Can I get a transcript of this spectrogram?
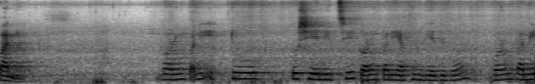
পানি। গরম পানি একটু কষিয়ে নিচ্ছি, গরম পানি এখন দিয়ে দেব। গরম পানি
